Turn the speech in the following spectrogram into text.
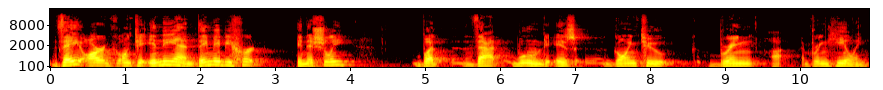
they are going to, in the end, they may be hurt initially, but that wound is going to bring, uh, bring healing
